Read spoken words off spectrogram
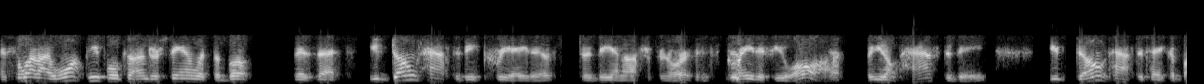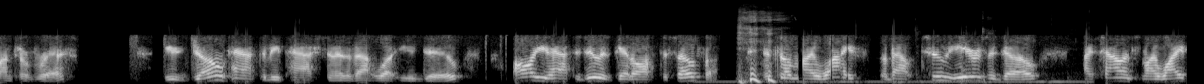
And so, what I want people to understand with the book is that you don't have to be creative to be an entrepreneur. It's great if you are, but you don't have to be. You don't have to take a bunch of risks. You don't have to be passionate about what you do. All you have to do is get off the sofa. and so my wife, about two years ago, I challenged my wife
